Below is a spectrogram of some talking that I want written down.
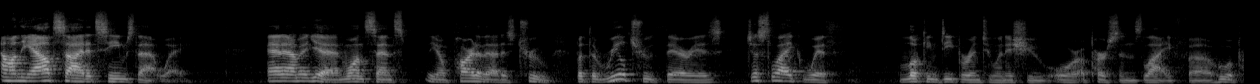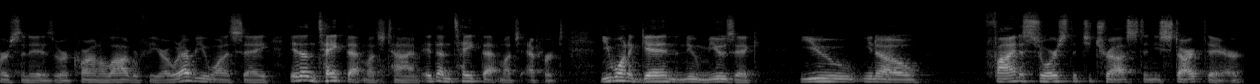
On the outside, it seems that way. And I mean, yeah, in one sense, you know, part of that is true. But the real truth there is just like with looking deeper into an issue or a person's life, uh, who a person is, or a chronology, or whatever you want to say. It doesn't take that much time. It doesn't take that much effort. You want to get into new music, you you know, find a source that you trust, and you start there.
